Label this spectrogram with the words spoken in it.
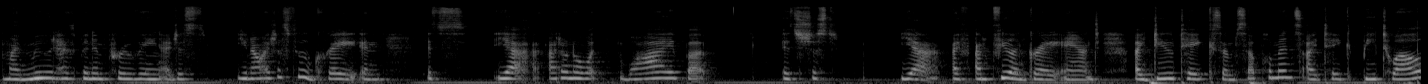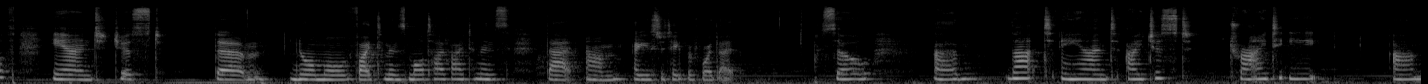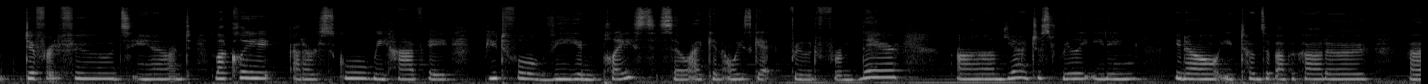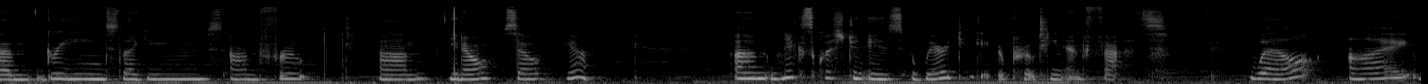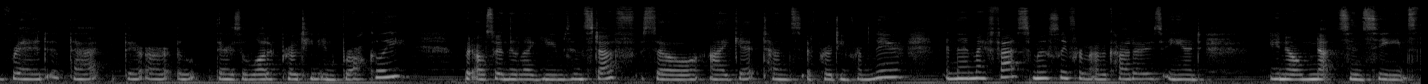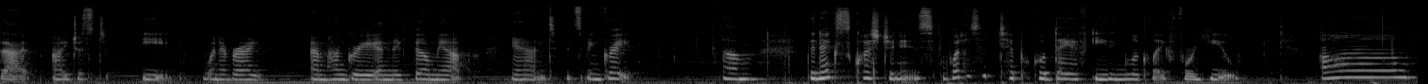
my mood has been improving. I just you know I just feel great, and it's yeah I don't know what why, but it's just yeah, I, am feeling great, and I do take some supplements. I take B12 and just the um, normal vitamins, multivitamins that um, I used to take before that. So, um, that, and I just try to eat um, different foods, and luckily at our school we have a beautiful vegan place, so I can always get food from there um, yeah, just really eating, you know, eat tons of avocado, um, greens, legumes, um, fruit, um, you know, so yeah. Um, next question is where do you get your protein and fats? Well, I read that there are there's a lot of protein in broccoli, but also in the legumes and stuff. So I get tons of protein from there, and then my fat's mostly from avocados and, you know, nuts and seeds that I just eat whenever I am hungry and they fill me up. And it's been great. Um, the next question is What does a typical day of eating look like for you? Um,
